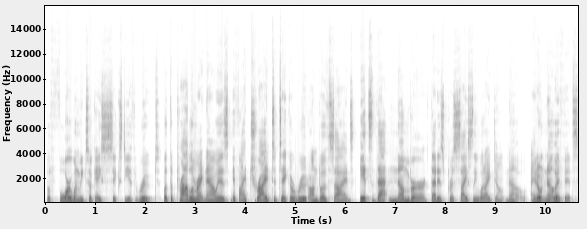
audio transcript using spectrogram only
before when we took a 60th root. But the problem right now is if I tried to take a root on both sides, it's that number that is precisely what I don't know. I don't know if it's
